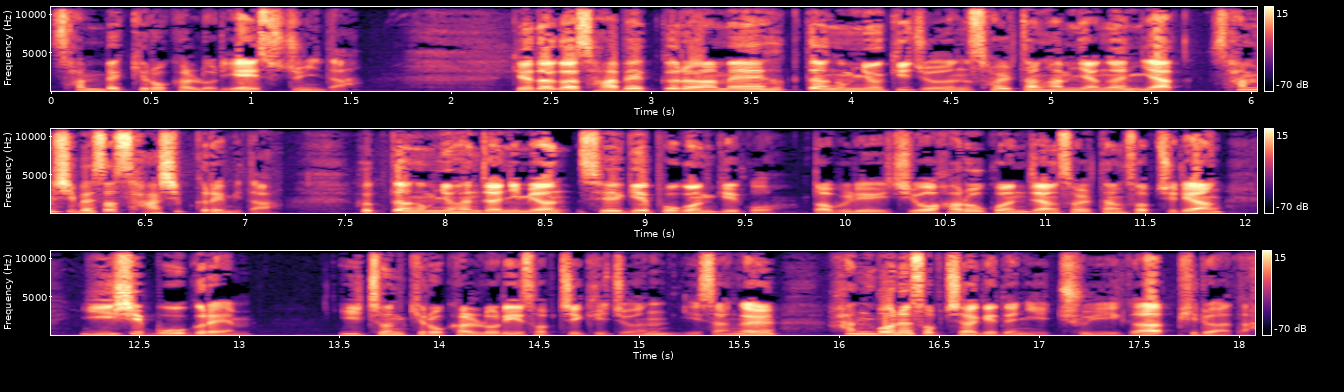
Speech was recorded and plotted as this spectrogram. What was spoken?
300kcal의 수준이다. 게다가 400g의 흑당 음료 기준 설탕 함량은 약 30에서 40g이다. 흑당 음료 한 잔이면 세계보건기구 WHO 하루 권장 설탕 섭취량 25g, 2000kcal 섭취 기준 이상을 한 번에 섭취하게 되니 주의가 필요하다.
